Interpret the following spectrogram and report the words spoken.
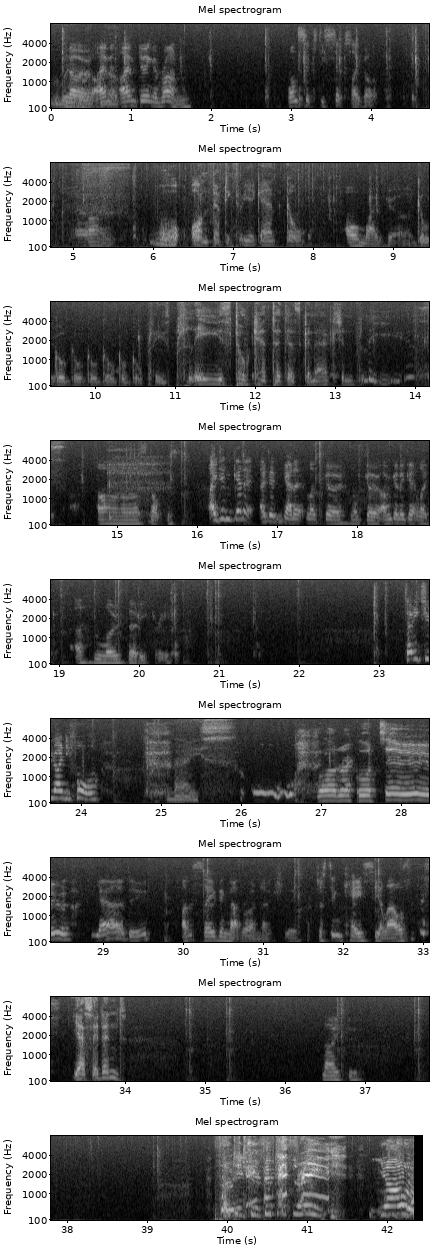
No, I'm I'm doing a run. 166 I got. Fine. Whoa, on 53 again. Go, Oh my god. go, go, go, go, go, go, go. Please, please don't get the disconnection, please. Oh, stop this. I didn't get it. I didn't get it. Let's go. Let's go. I'm gonna get like a low 33. 3294. Nice. Ooh. World record two. Yeah, dude. I'm saving that run actually, just in case he allows this. Yes, I didn't. Nice, dude. 32 32.53. Yo.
